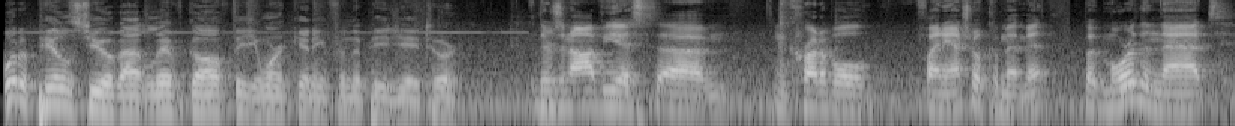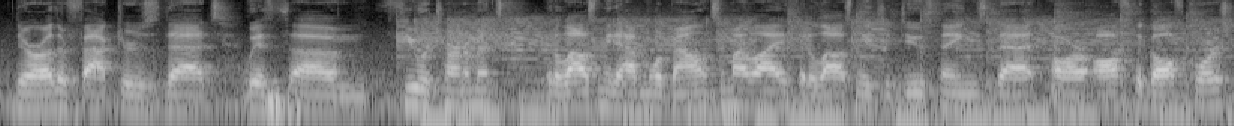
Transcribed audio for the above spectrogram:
What appeals to you about LIV Golf that you weren't getting from the PGA Tour? there's an obvious, um, incredible financial commitment. But more than that, there are other factors that, with um, fewer tournaments, it allows me to have more balance in my life. It allows me to do things that are off the golf course.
